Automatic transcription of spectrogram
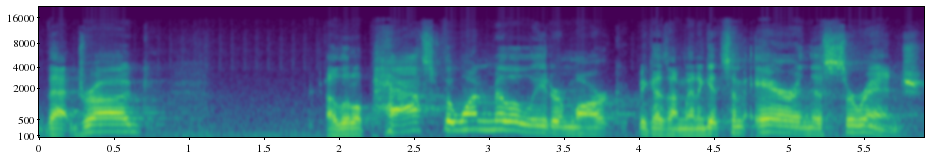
that drug a little past the one milliliter mark because I'm going to get some air in this syringe.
